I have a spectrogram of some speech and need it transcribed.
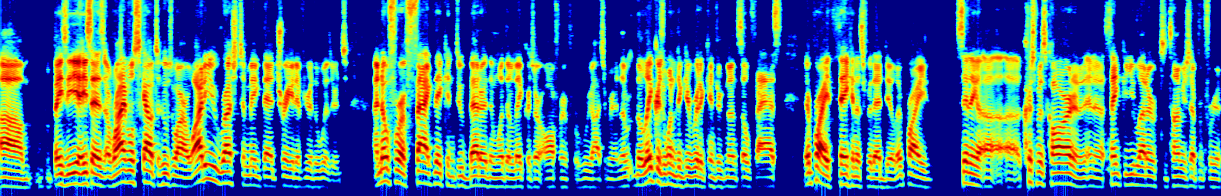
Um, basically, yeah, he says a rival scout to Hoops Wire. Why do you rush to make that trade if you're the Wizards? I know for a fact they can do better than what the Lakers are offering for Rui Hachimura. The, the Lakers wanted to get rid of Kendrick Nunn so fast. They're probably thanking us for that deal. They're probably sending a, a Christmas card and, and, a thank you letter to Tommy Sheppard for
